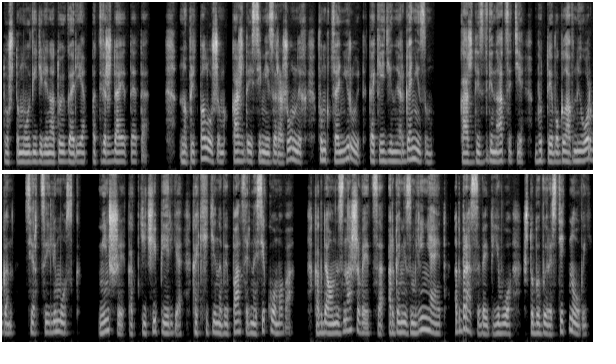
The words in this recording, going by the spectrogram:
То, что мы увидели на той горе, подтверждает это. Но, предположим, каждая из семей зараженных функционирует как единый организм. Каждый из двенадцати, будто его главный орган – сердце или мозг. Меньше, как птичьи перья, как хитиновый панцирь насекомого. Когда он изнашивается, организм линяет, отбрасывает его, чтобы вырастить новый.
